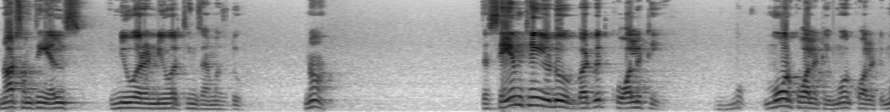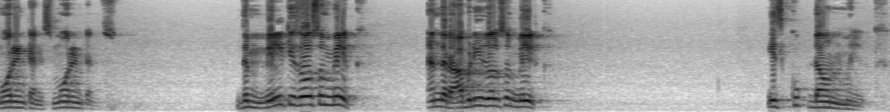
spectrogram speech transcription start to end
Not something else, newer and newer things I must do. No. The same thing you do, but with quality. More quality, more quality, more intense, more intense. The milk is also milk, and the rabdi is also milk. Is cooked down milk.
